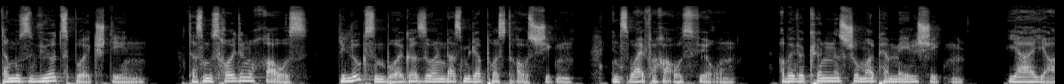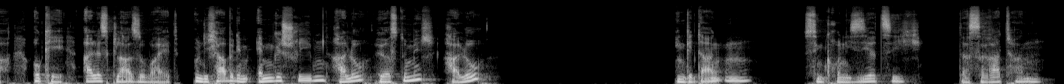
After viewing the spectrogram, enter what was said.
Da muss Würzburg stehen. Das muss heute noch raus. Die Luxemburger sollen das mit der Post rausschicken. In zweifacher Ausführung. Aber wir können es schon mal per Mail schicken. Ja, ja. Okay, alles klar soweit. Und ich habe dem M geschrieben, hallo, hörst du mich? Hallo? In Gedanken synchronisiert sich das Rattern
